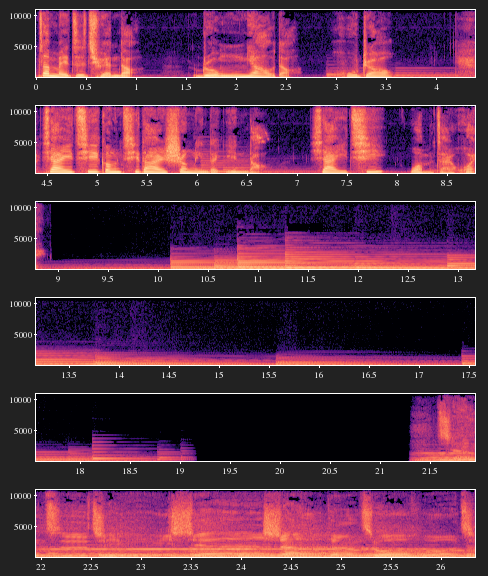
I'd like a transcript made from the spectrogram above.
赞美之泉的《荣耀的呼召》。下一期更期待圣灵的引导。下一期我们再会。将自己献上，当作活祭，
